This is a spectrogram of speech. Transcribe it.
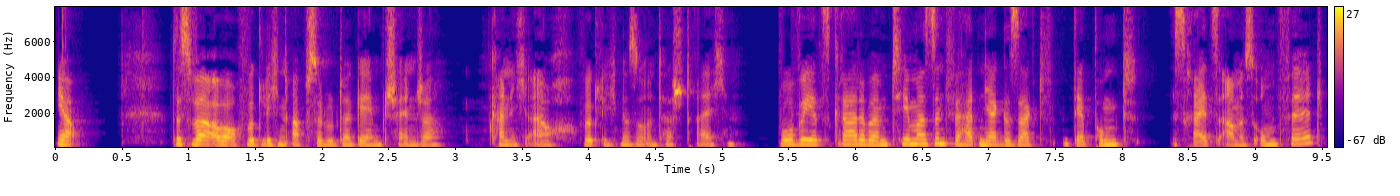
ja. Das war aber auch wirklich ein absoluter Gamechanger. Kann ich auch wirklich nur so unterstreichen. Wo wir jetzt gerade beim Thema sind, wir hatten ja gesagt, der Punkt ist reizarmes Umfeld.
